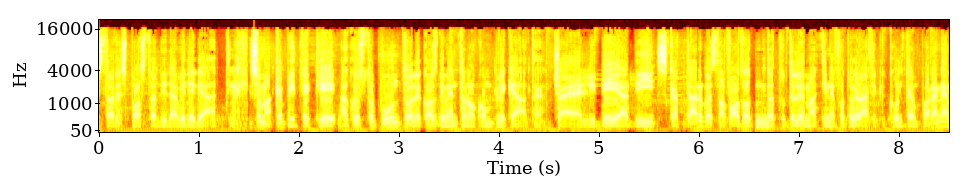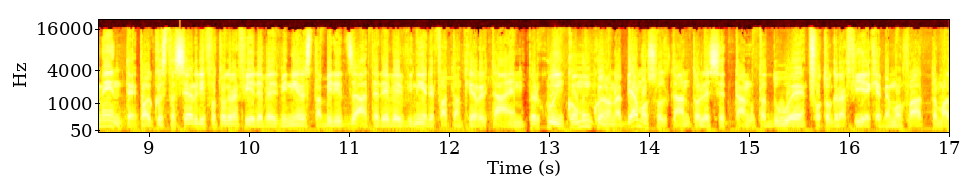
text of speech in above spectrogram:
questa risposta di Davide Gatti. Insomma, capite che a questo punto le cose diventano complicate. Cioè, l'idea di scattare questa foto da tutte le macchine fotografiche contemporaneamente, poi questa serie di fotografie deve venire stabilizzata e deve venire fatto anche in retime, per cui comunque non abbiamo soltanto le 72 fotografie che abbiamo fatto, ma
